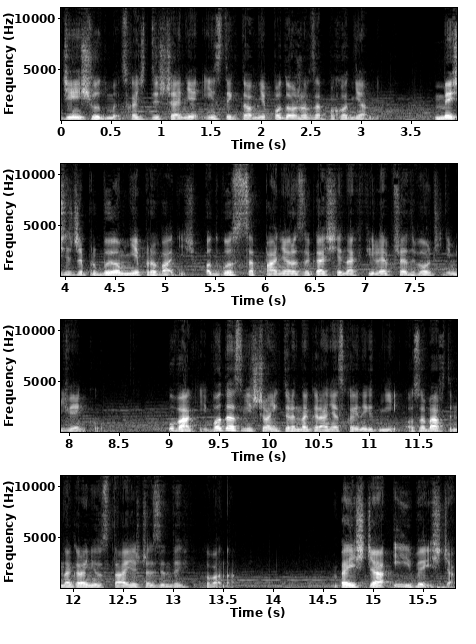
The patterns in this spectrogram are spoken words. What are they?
Dzień siódmy, słychać dyszenie, instynktownie podążam za pochodniami. Myślę, że próbują mnie prowadzić. Odgłos sapania rozlega się na chwilę przed wyłączeniem dźwięku. Uwagi, woda zniszczyła niektóre nagrania z kolejnych dni. Osoba w tym nagraniu została jeszcze zidentyfikowana. Wejścia i wyjścia.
